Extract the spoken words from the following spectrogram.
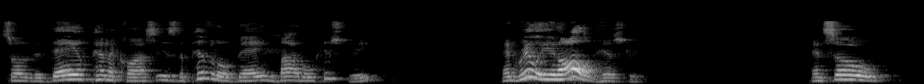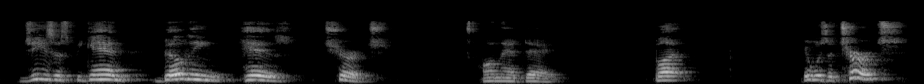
So the day of Pentecost is the pivotal day in Bible history, and really in all of history. And so Jesus began building his church on that day. But it was a church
